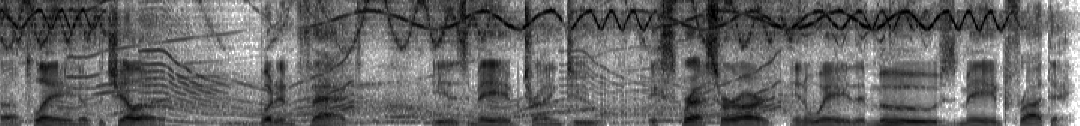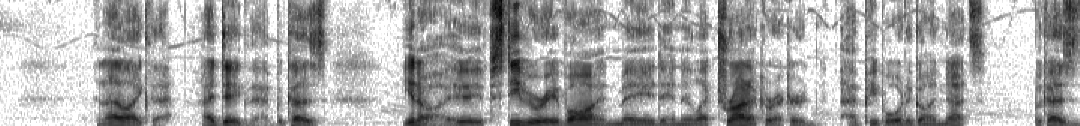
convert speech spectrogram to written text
uh, playing of the cello, but in fact is Mabe trying to express her art in a way that moves Mabe Fratti. And I like that. I dig that because, you know, if Stevie Ray Vaughan made an electronic record, uh, people would have gone nuts because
